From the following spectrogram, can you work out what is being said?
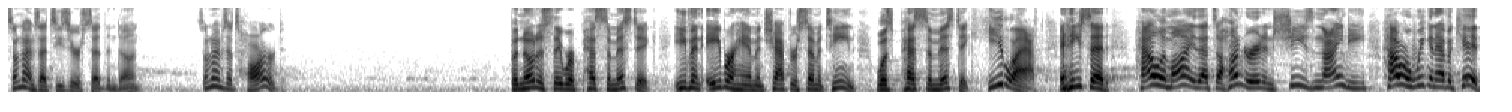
Sometimes that's easier said than done. Sometimes that's hard. But notice they were pessimistic. Even Abraham in chapter 17 was pessimistic. He laughed and he said, how am I that's 100 and she's 90? How are we going to have a kid?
